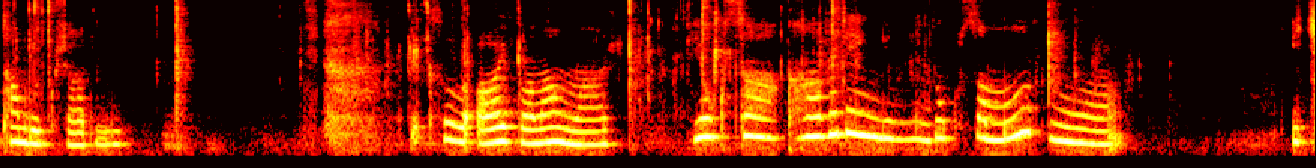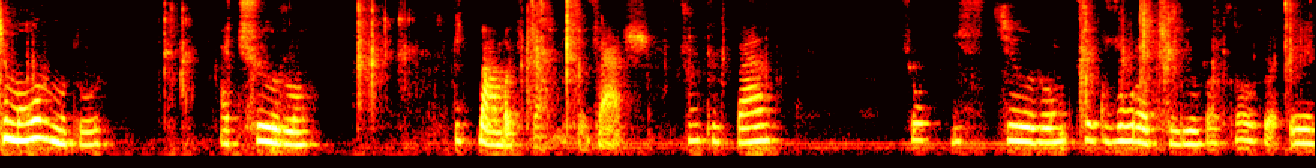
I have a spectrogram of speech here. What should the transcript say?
tam gökkuşağı değil. Yoksa ay falan var. Yoksa kahverengi mi? Yoksa mor mu? İçi mor mudur? Açıyorum. İlk ben bakacağım bu sefer. Çünkü ben çok istiyorum. Çok zor açılıyor. Baksanıza ev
